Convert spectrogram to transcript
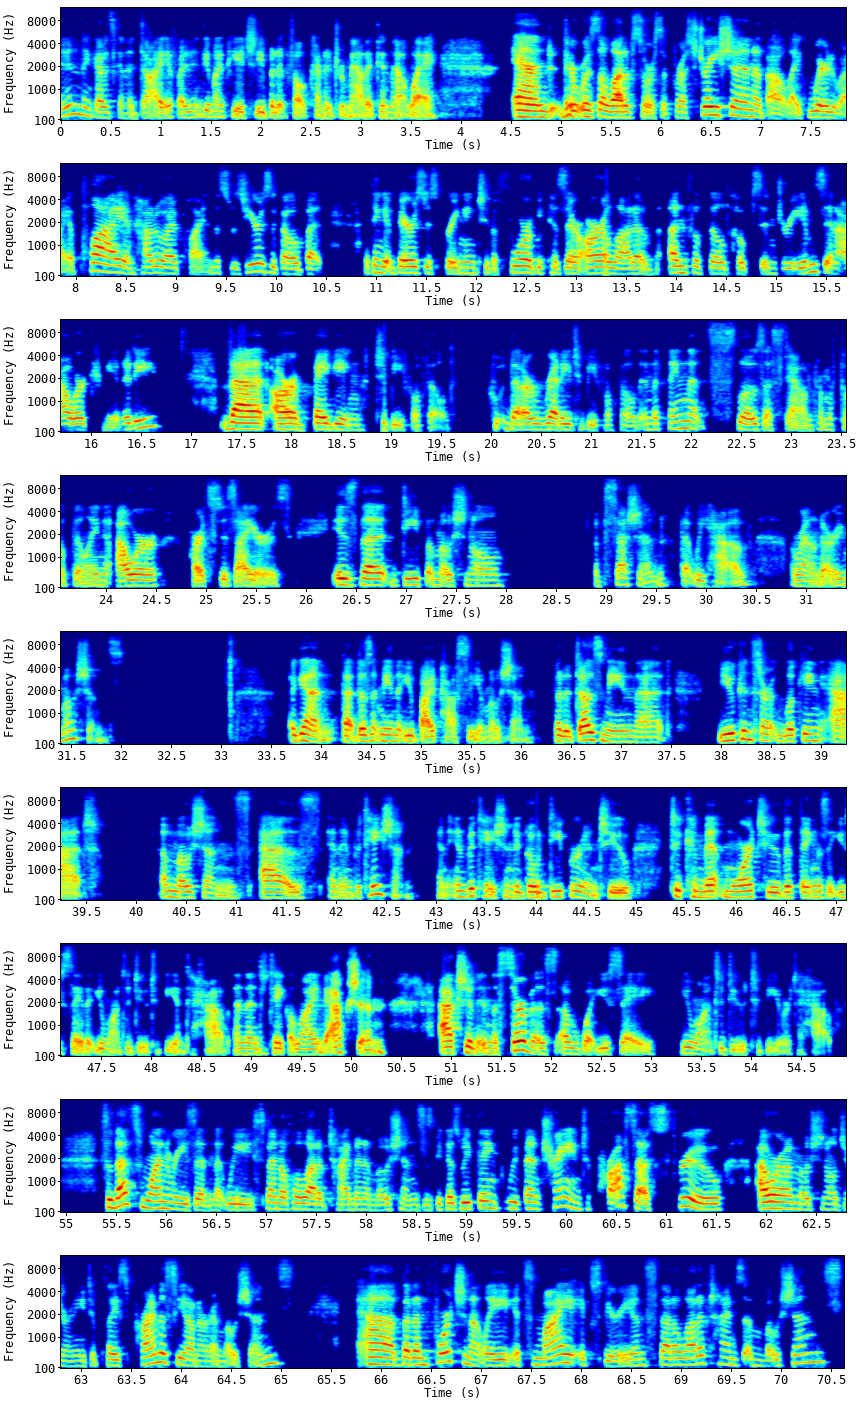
I didn't think I was gonna die if I didn't get my PhD, but it felt kind of dramatic in that way. And there was a lot of source of frustration about like, where do I apply and how do I apply? And this was years ago, but I think it bears just bringing to the fore because there are a lot of unfulfilled hopes and dreams in our community that are begging to be fulfilled, that are ready to be fulfilled. And the thing that slows us down from fulfilling our heart's desires is the deep emotional obsession that we have around our emotions. Again, that doesn't mean that you bypass the emotion, but it does mean that you can start looking at emotions as an invitation, an invitation to go deeper into, to commit more to the things that you say that you want to do, to be, and to have, and then to take aligned action, action in the service of what you say you want to do, to be, or to have. So that's one reason that we spend a whole lot of time in emotions is because we think we've been trained to process through our emotional journey, to place primacy on our emotions. Uh, but unfortunately, it's my experience that a lot of times emotions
